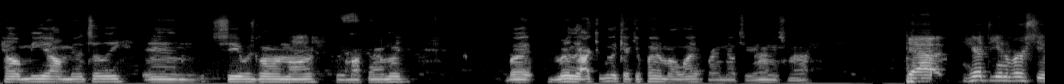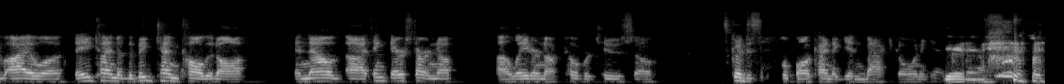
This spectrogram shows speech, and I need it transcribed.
help me out mentally and see what's going on with my family. But really, I can really can't complain my life right now, to be honest, man. Yeah, here at the University of Iowa, they kind of the Big Ten called it off, and now uh, I think they're starting up uh, later in October too. So it's good to see football kind of getting back going again. Yeah.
